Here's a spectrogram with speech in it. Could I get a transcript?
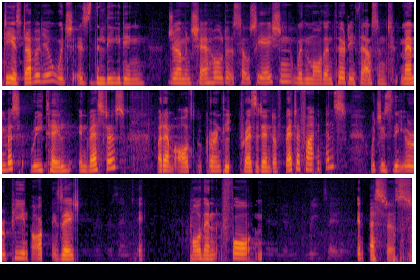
DSW, which is the leading German shareholder association with more than 30,000 members, retail investors but I'm also currently president of Better Finance, which is the European organization representing more than 4 million retail investors.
